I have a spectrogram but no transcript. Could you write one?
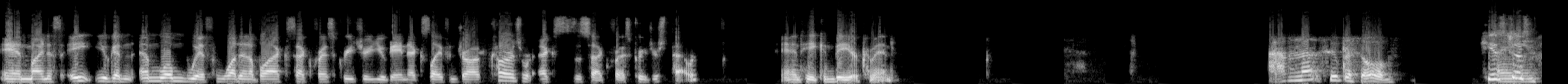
And minus eight, you get an emblem with one in a black sacrifice creature. You gain X life and draw cards where X is the sacrifice creature's power. And he can be your commander. I'm not super sold. He's I just mean,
